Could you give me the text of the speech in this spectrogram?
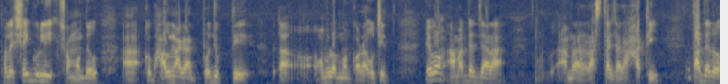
তাহলে সেইগুলি সম্বন্ধেও খুব হালনাগাদ প্রযুক্তি অবলম্বন করা উচিত। এবং আমাদের যারা, আমরা রাস্তায় যারা হাঁটি তাদেরও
